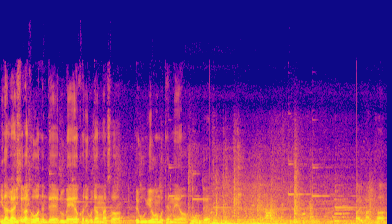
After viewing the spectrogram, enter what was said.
이날 날씨가 더웠는데 룸의 에어컨이 고장나서 결국 이용을 못했네요. 좋은데? 아, 이거 많다.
